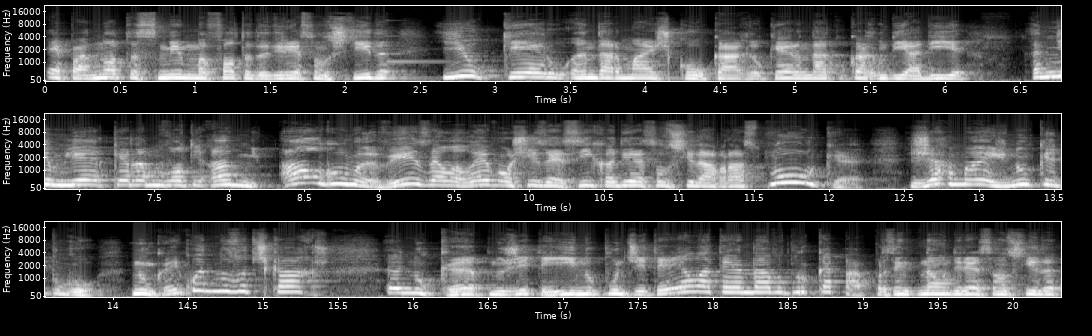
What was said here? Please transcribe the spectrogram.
é pá, nota-se mesmo uma falta da direção assistida e eu quero andar mais com o carro, eu quero andar com o carro no dia a dia. A minha mulher quer dar uma volta. Ah, alguma vez ela leva o XSI com a direção assistida a braço? Nunca! Jamais, nunca lhe pegou. Nunca. Enquanto nos outros carros eh, no Cup, no GTI, no Punto GT, ela até andava porque, pá, parecendo não, direção assistida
